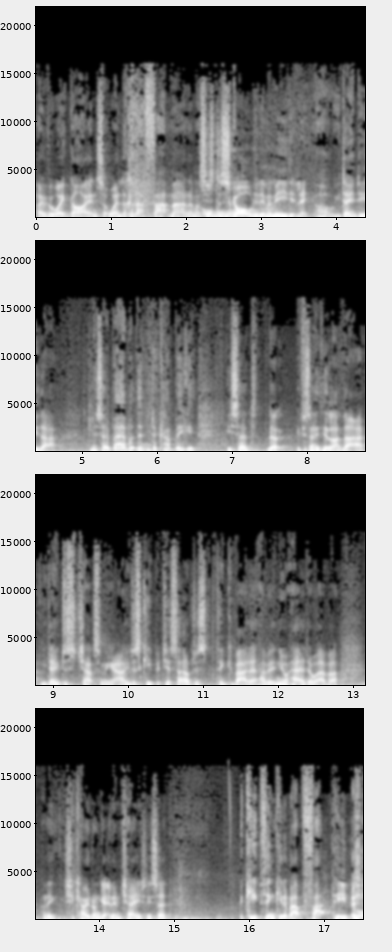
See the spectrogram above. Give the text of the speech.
overweight guy and sort of went, "Look at that fat man!" And my sister Oh. scolded him immediately. Oh, you don't do that. And he said, "Bear, but the, look how big." It... He said, "Look, if it's anything like that, you don't just shout something out. You just keep it to yourself. Just think about it, have it in your head or whatever." And he, she carried on getting him changed, and he said. I keep thinking about fat people. so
